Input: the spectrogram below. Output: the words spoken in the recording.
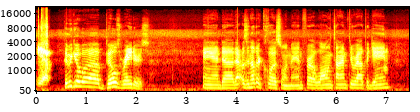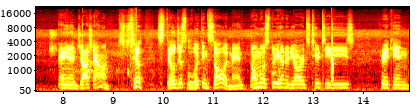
yeah. Then we go uh, Bills Raiders, and uh, that was another close one, man, for a long time throughout the game. And Josh Allen still still just looking solid, man. Almost 300 yards, two TDs, freaking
